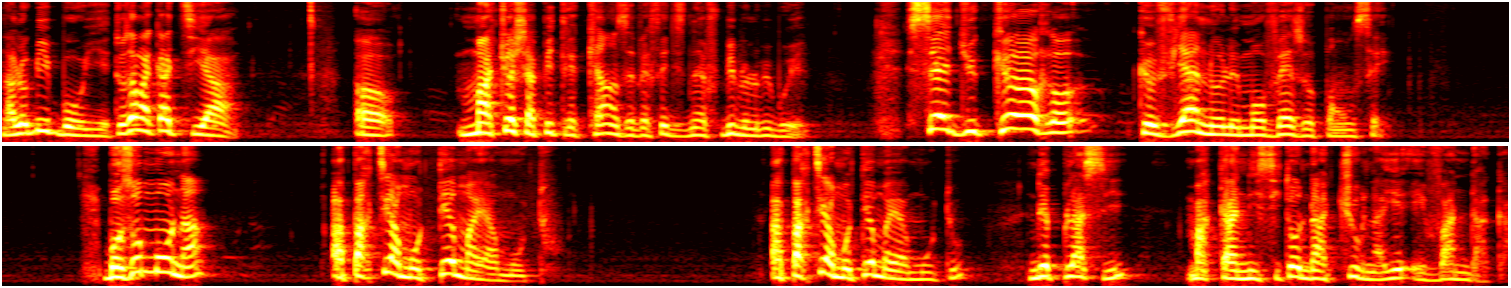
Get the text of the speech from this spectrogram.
Na lobi boye toza na kati ya euh, Matthieu chapitre 15 verset 19 Bible lobi boye c'est du cœur que viennent les mauvaises pensées. Bozomona, à partir de motema ya à partir de motema ya nde plasi makanisi to nature na ye evandaka.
